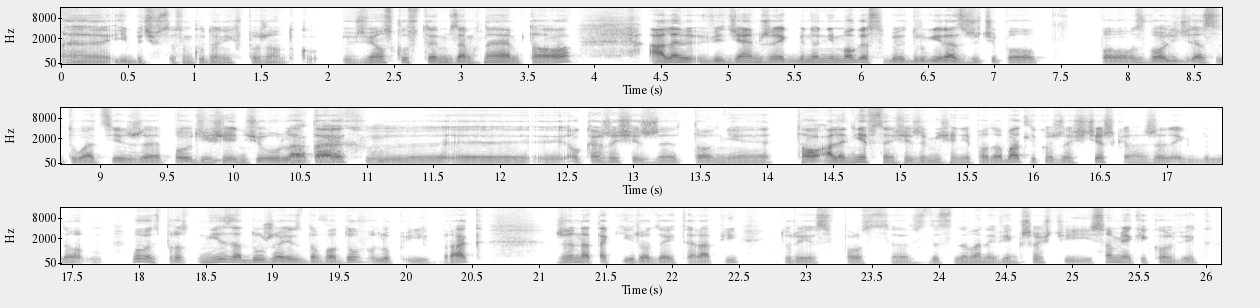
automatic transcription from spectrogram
e, i być w stosunku do nich w porządku. W związku z tym zamknąłem to, ale wiedziałem, że jakby no nie mogę sobie drugi raz w życiu po, pozwolić na sytuację, że po 10 latach. yy, yy, okaże się, że to nie to, ale nie w sensie, że mi się nie podoba, tylko że ścieżka, że jakby no, mówiąc prosto, nie za dużo jest dowodów lub ich brak, że na taki rodzaj terapii, który jest w Polsce w zdecydowanej większości i są jakiekolwiek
